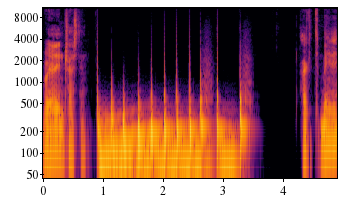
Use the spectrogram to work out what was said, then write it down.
Really interesting. Act MIDI.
